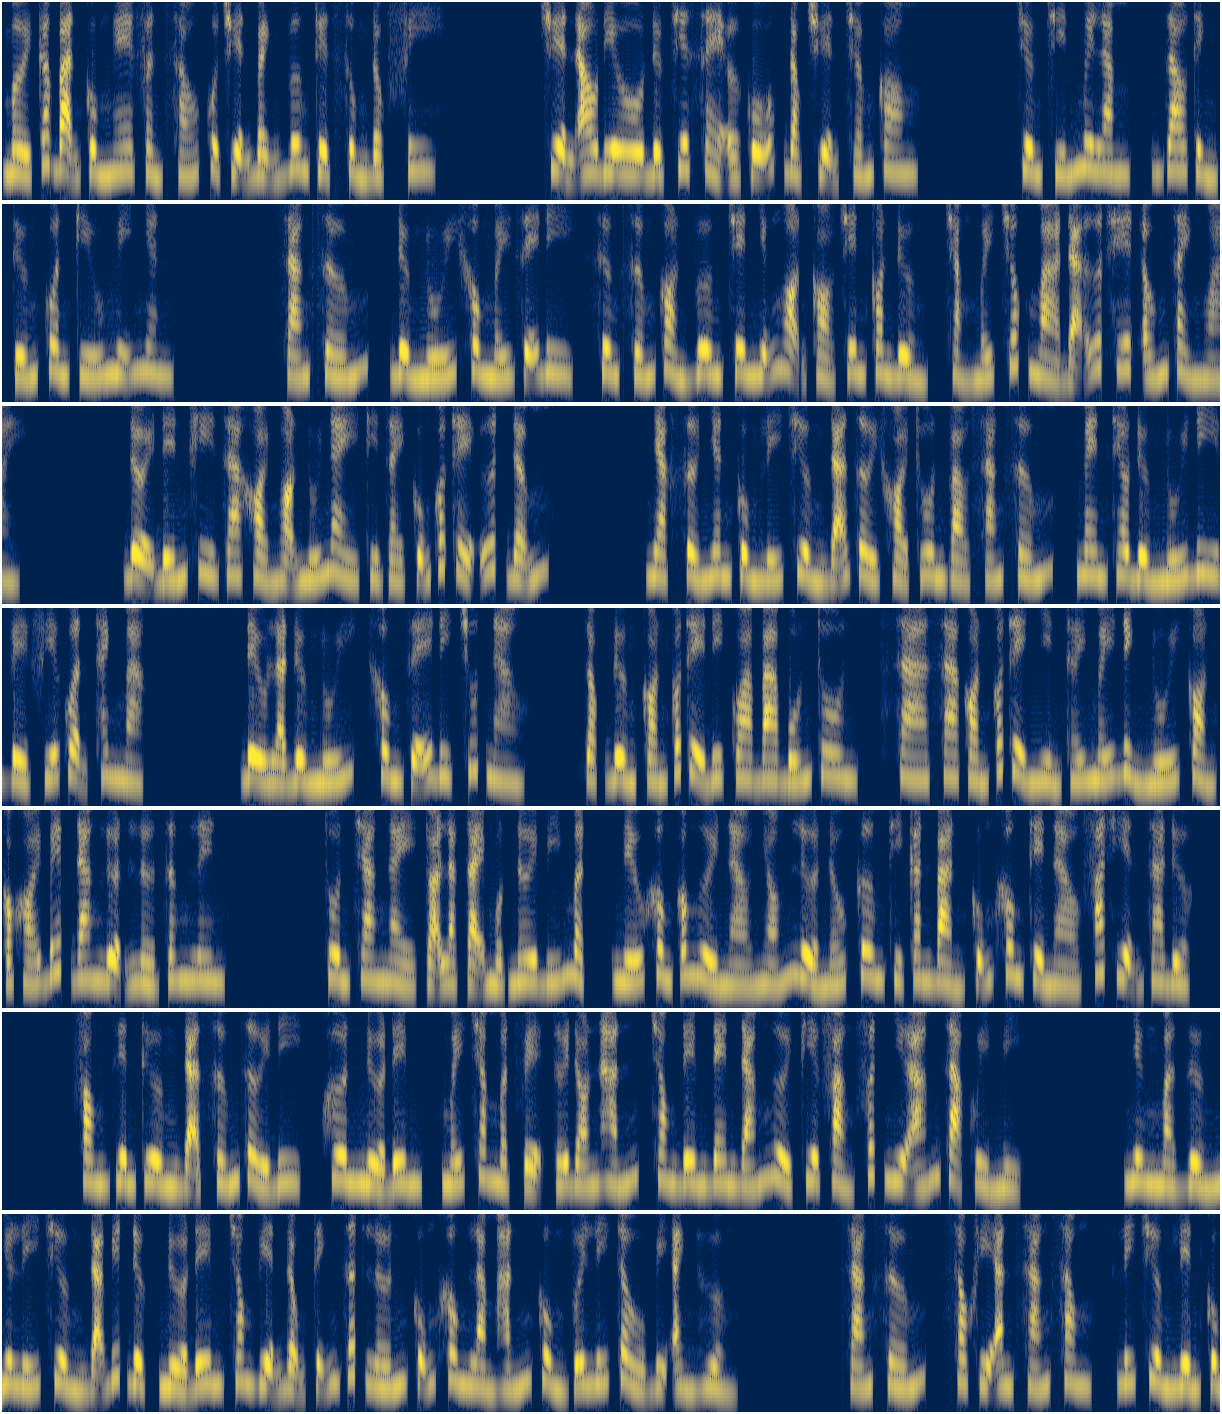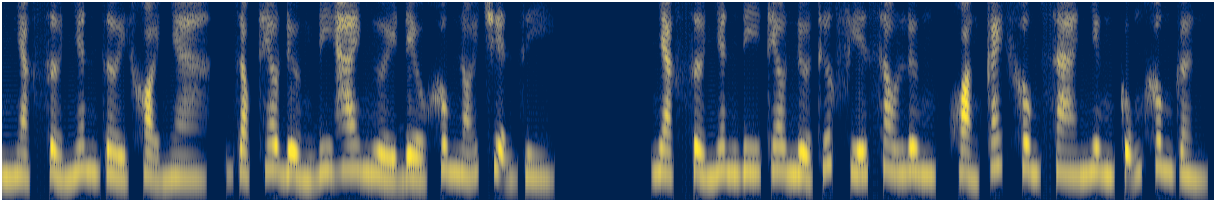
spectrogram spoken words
Mời các bạn cùng nghe phần 6 của truyện Bệnh Vương Tuyệt Sủng Độc Phi. Chuyện audio được chia sẻ ở cỗ đọc chuyện.com Trường 95, Giao tỉnh tướng quân cứu Mỹ Nhân. Sáng sớm, đường núi không mấy dễ đi, sương sớm còn vương trên những ngọn cỏ trên con đường, chẳng mấy chốc mà đã ướt hết ống giày ngoài. Đợi đến khi ra khỏi ngọn núi này thì giày cũng có thể ướt đẫm. Nhạc sở nhân cùng Lý Trường đã rời khỏi thôn vào sáng sớm, men theo đường núi đi về phía quận Thanh Mạc đều là đường núi, không dễ đi chút nào. Dọc đường còn có thể đi qua ba bốn thôn, xa xa còn có thể nhìn thấy mấy đỉnh núi còn có khói bếp đang lượn lờ dâng lên. Thôn trang này tọa lạc tại một nơi bí mật, nếu không có người nào nhóm lửa nấu cơm thì căn bản cũng không thể nào phát hiện ra được. Phong Diên Thường đã sớm rời đi, hơn nửa đêm, mấy trăm mật vệ tới đón hắn, trong đêm đen đám người kia phảng phất như ám dạ quỷ mị. Nhưng mà dường như Lý Trường đã biết được nửa đêm trong viện động tĩnh rất lớn cũng không làm hắn cùng với Lý Tẩu bị ảnh hưởng. Sáng sớm, sau khi ăn sáng xong, Lý Trường liền cùng nhạc sở nhân rời khỏi nhà, dọc theo đường đi hai người đều không nói chuyện gì. Nhạc sở nhân đi theo nửa thước phía sau lưng, khoảng cách không xa nhưng cũng không gần.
